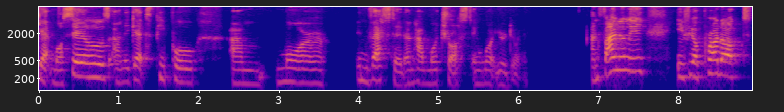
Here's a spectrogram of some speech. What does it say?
get more sales and it gets people um, more invested and have more trust in what you're doing. And finally, if your product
